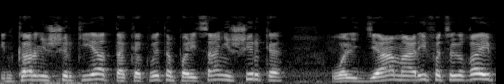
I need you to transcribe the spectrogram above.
Инкар лишь ширкият, так как в этом порицании ширка. Вальдиа марифатиль гайб,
